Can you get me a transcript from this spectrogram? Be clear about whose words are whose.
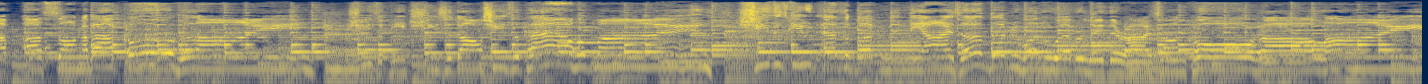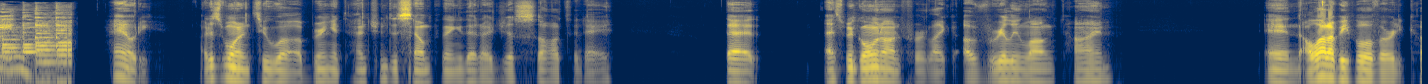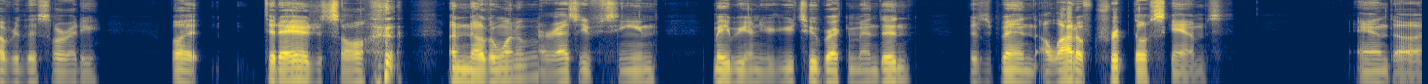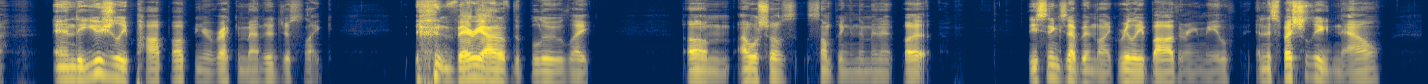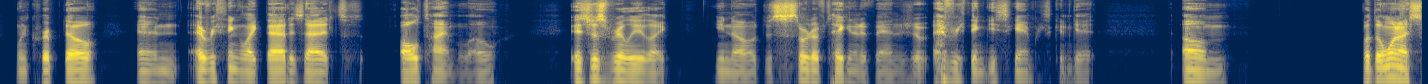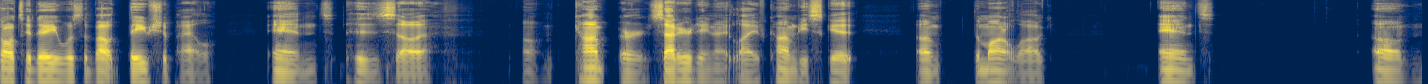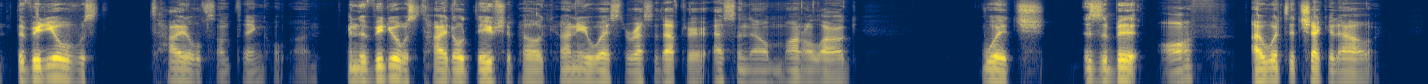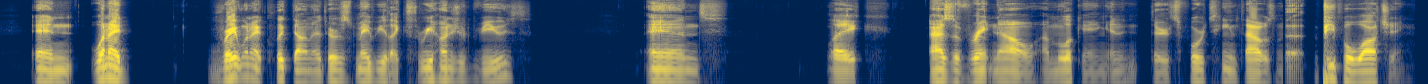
Speaker 1: up a song about Coraline. She's a peach, she's a doll, she's a pal of mine. She's as cute as a button in the eyes of everyone who ever laid their eyes on Coraline.
Speaker 2: Howdy. I just wanted to uh, bring attention to something that I just saw today that has been going on for like a really long time. And a lot of people have already covered this already. But today I just saw another one of them. Or as you've seen, maybe on your YouTube recommended, there's been a lot of crypto scams. And, uh, and they usually pop up in your recommended just like very out of the blue. Like, um, I will show something in a minute, but these things have been like really bothering me, and especially now when crypto and everything like that is at its all time low. It's just really like you know just sort of taking advantage of everything these scammers can get. Um, but the one I saw today was about Dave Chappelle and his uh, um, com or Saturday Night Live comedy skit, um, the monologue, and um, the video was titled something. Hold on. And the video was titled Dave Chappelle Kanye West arrested after SNL monologue, which is a bit off. I went to check it out, and when I, right when I clicked on it, there was maybe like 300 views, and like as of right now, I'm looking and there's 14,000 people watching.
